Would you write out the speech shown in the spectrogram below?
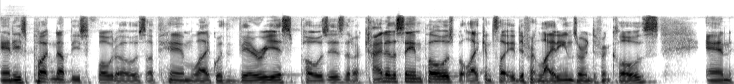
and he's putting up these photos of him like with various poses that are kind of the same pose but like in slightly different lightings or in different clothes. And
